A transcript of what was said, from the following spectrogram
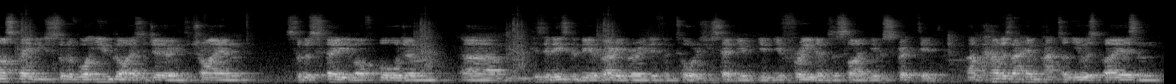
ask maybe sort of what you guys are doing to try and sort of stave off boredom? Because um, it is going to be a very, very different tour. As you said, your, your freedoms are slightly restricted. Um, how does that impact on you as players and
